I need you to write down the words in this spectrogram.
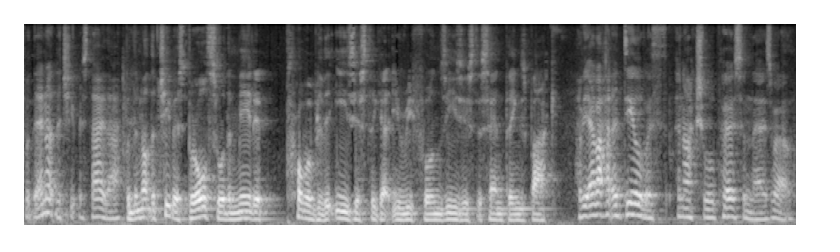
But they're not the cheapest either. But they're not the cheapest, but also they made it probably the easiest to get your refunds, easiest to send things back. Have you ever had to deal with an actual person there as well?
